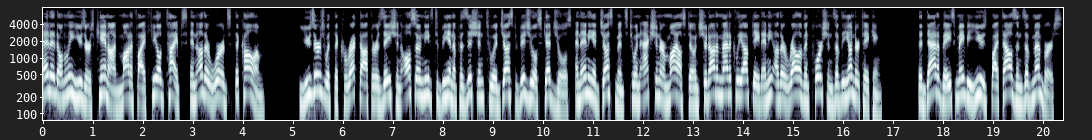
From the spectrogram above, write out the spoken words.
Edit-only users cannot modify field types, in other words, the column. Users with the correct authorization also needs to be in a position to adjust visual schedules, and any adjustments to an action or milestone should automatically update any other relevant portions of the undertaking. The database may be used by thousands of members.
